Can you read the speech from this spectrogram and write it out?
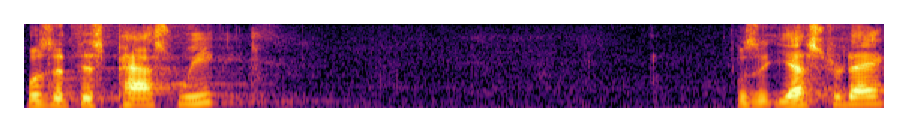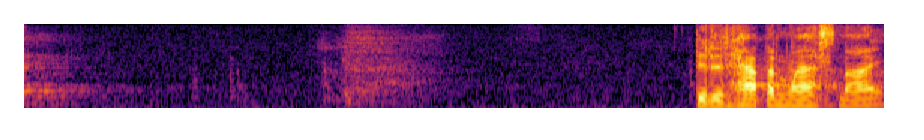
Was it this past week? Was it yesterday? Did it happen last night?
